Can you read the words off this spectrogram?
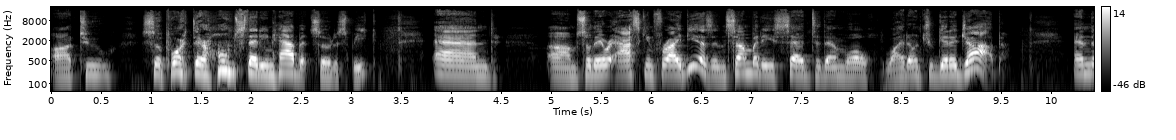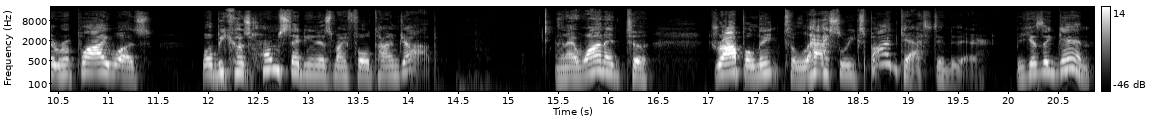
uh, to support their homesteading habit, so to speak. And um, so they were asking for ideas, and somebody said to them, Well, why don't you get a job? And the reply was, Well, because homesteading is my full time job. And I wanted to drop a link to last week's podcast into there because, again,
